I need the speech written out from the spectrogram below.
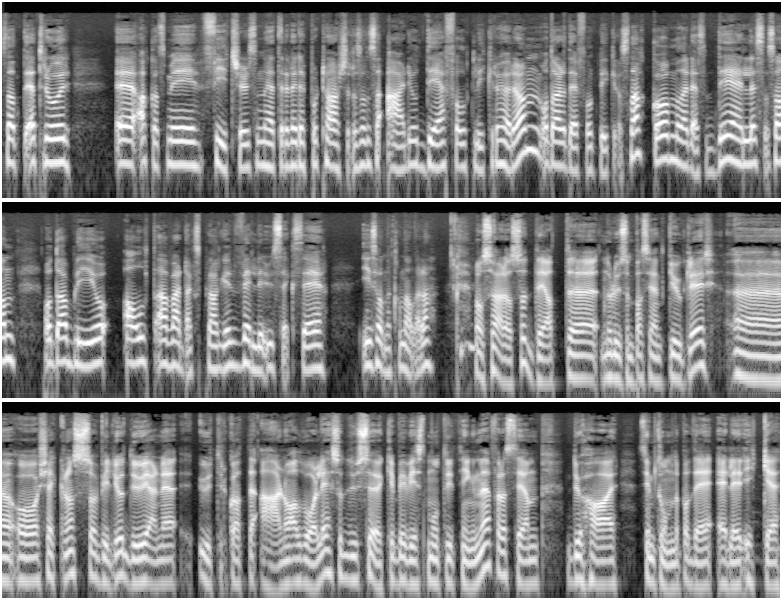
Sånn at jeg tror eh, akkurat som i features som det heter, eller reportasjer og sånn, så er det jo det folk liker å høre om, og da er det det folk liker å snakke om, og det er det som deles og sånn. Og da blir jo alt av hverdagsplager veldig usexy i sånne kanaler, da. Og så er det også det at eh, når du som pasient googler øh, og sjekker noe, så vil jo du gjerne uttrykke at det er noe alvorlig, så du søker bevisst mot de tingene for å se om du har symptomene på det eller ikke.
